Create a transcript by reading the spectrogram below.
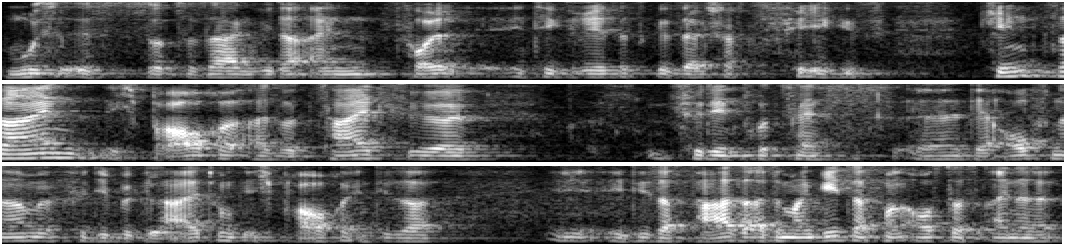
muss es sozusagen wieder ein voll integriertes, gesellschaftsfähiges Kind sein. Ich brauche also Zeit für, für den Prozess äh, der Aufnahme, für die Begleitung. Ich brauche in dieser in dieser Phase, also man geht davon aus, dass eine,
